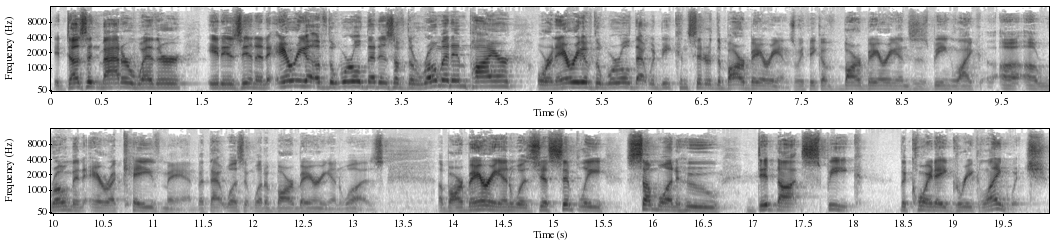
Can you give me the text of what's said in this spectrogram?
it doesn't matter whether it is in an area of the world that is of the Roman Empire or an area of the world that would be considered the barbarians. We think of barbarians as being like a, a Roman era caveman, but that wasn't what a barbarian was. A barbarian was just simply someone who did not speak the Koine Greek language.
